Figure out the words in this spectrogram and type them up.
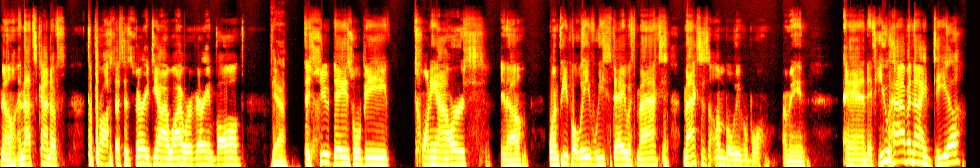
You know, and that's kind of the process. It's very DIY. We're very involved. Yeah. The shoot days will be 20 hours. You know, when people leave, we stay with Max. Max is unbelievable. I mean, and if you have an idea,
